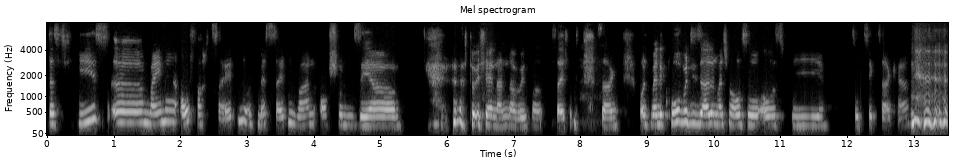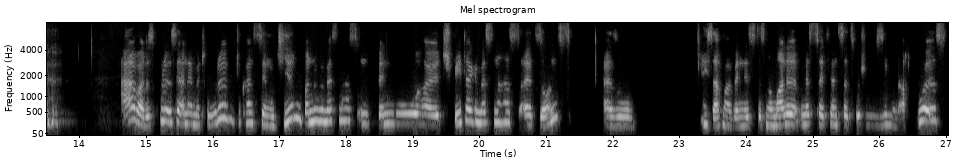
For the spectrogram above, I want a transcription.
das hieß, äh, meine Aufwachzeiten und Messzeiten waren auch schon sehr durcheinander, würde ich mal sagen. Und meine Kurve, die sah dann manchmal auch so aus wie so Zickzack, ja. Aber das Coole ist ja an der Methode, du kannst ja notieren, wann du gemessen hast und wenn du halt später gemessen hast als sonst, also ich sag mal, wenn jetzt das normale Messzeitfenster zwischen 7 und 8 Uhr ist,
